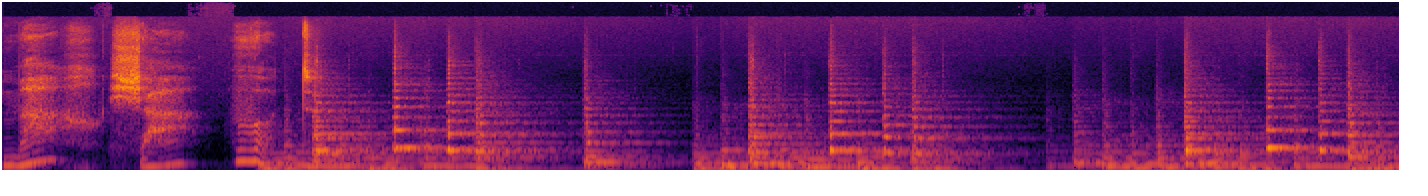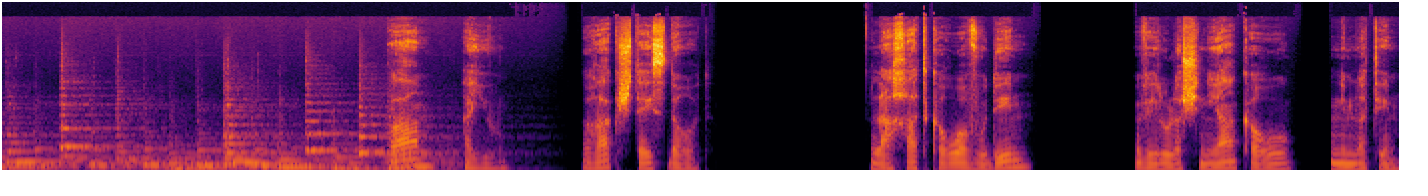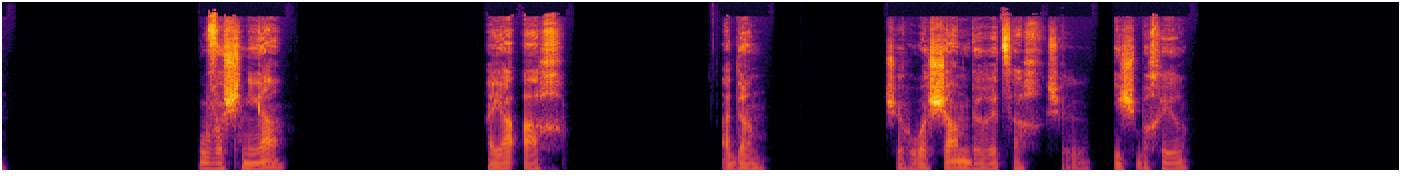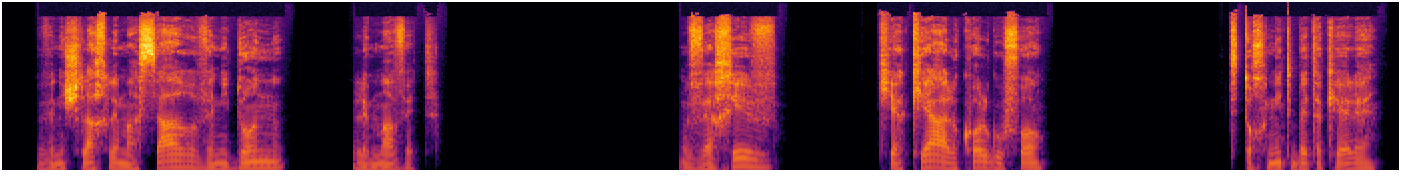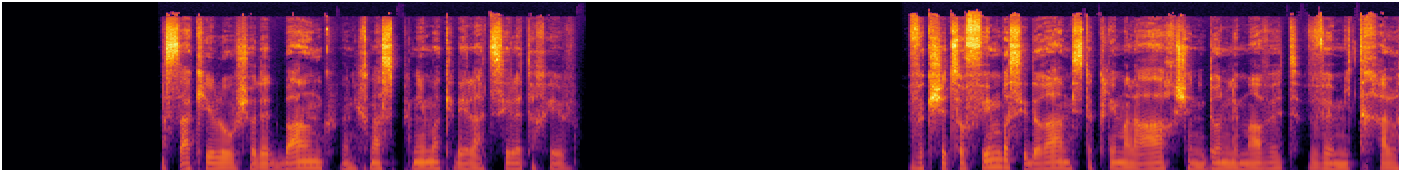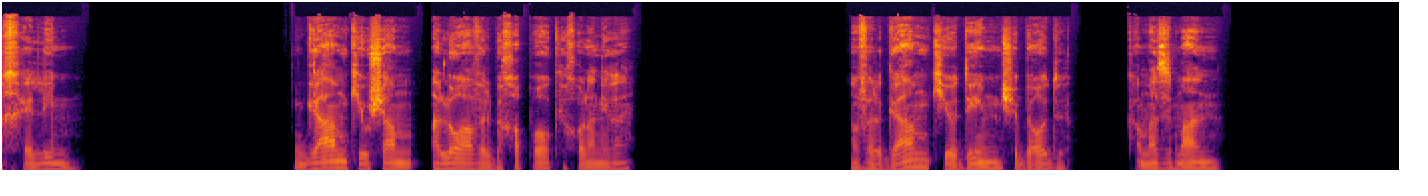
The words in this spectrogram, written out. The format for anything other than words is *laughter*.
מחשבות. פעם היו רק שתי סדרות. לאחת קראו אבודים, ואילו לשנייה קראו נמלטים. ובשנייה היה אח, אדם, שהואשם ברצח של איש בכיר, ונשלח למאסר ונידון למוות. ואחיו קעקע על כל גופו את תוכנית בית הכלא, עשה כאילו הוא שודד בנק ונכנס פנימה כדי להציל את אחיו. וכשצופים בסדרה מסתכלים על האח שנידון למוות ומתחלחלים. גם כי הוא שם על לא עוול בכפו ככל הנראה, אבל גם כי יודעים שבעוד כמה זמן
